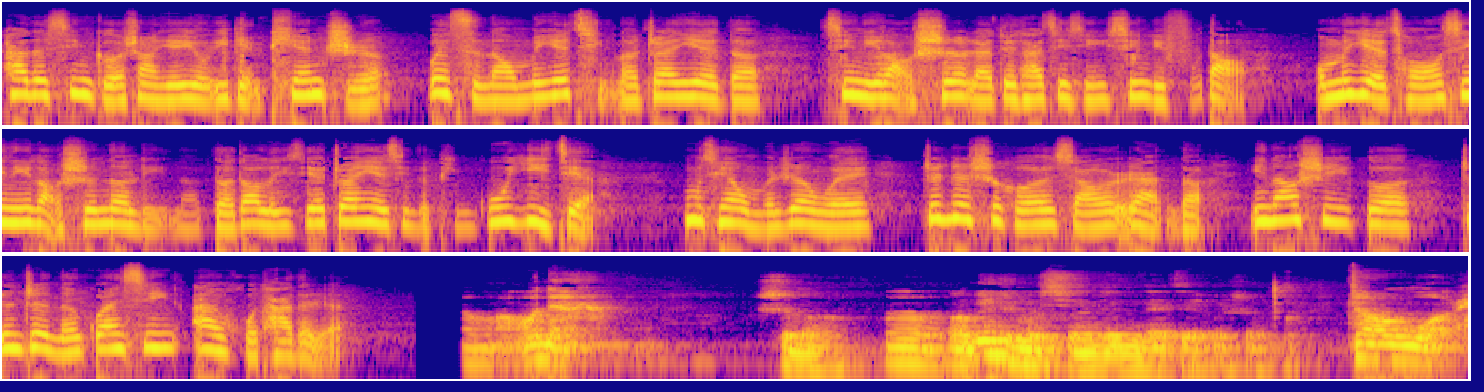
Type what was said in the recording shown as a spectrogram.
他的性格上也有一点偏执。为此呢，我们也请了专业的心理老师来对他进行心理辅导。我们也从心理老师那里呢，得到了一些专业性的评估意见。目前我们认为，真正适合小冉的，应当是一个真正能关心、爱护他的人。我奶，是吗？嗯。啊，为什么喜欢跟你奶在一块生活？照顾我呗。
